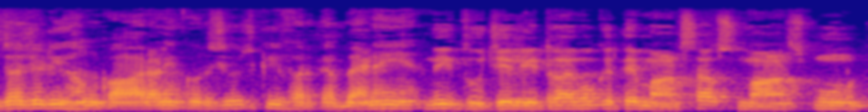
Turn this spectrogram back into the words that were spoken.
ਜਾਂ ਜਿਹੜੀ ਹੰਕਾਰ ਵਾਲੀ ਕੁਰਸੀ ਉਹ 'ਚ ਕੀ ਫ਼ਰਕ ਹੈ ਬਹਿਣੇ ਆ। ਨਹੀਂ ਦੂਜੇ ਲੀਡਰਾਂ ਕੋ ਕਿਤੇ ਮਾਨ ਸਾਹਿਬ ਸਮਾਨ ਸਮੂਨ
